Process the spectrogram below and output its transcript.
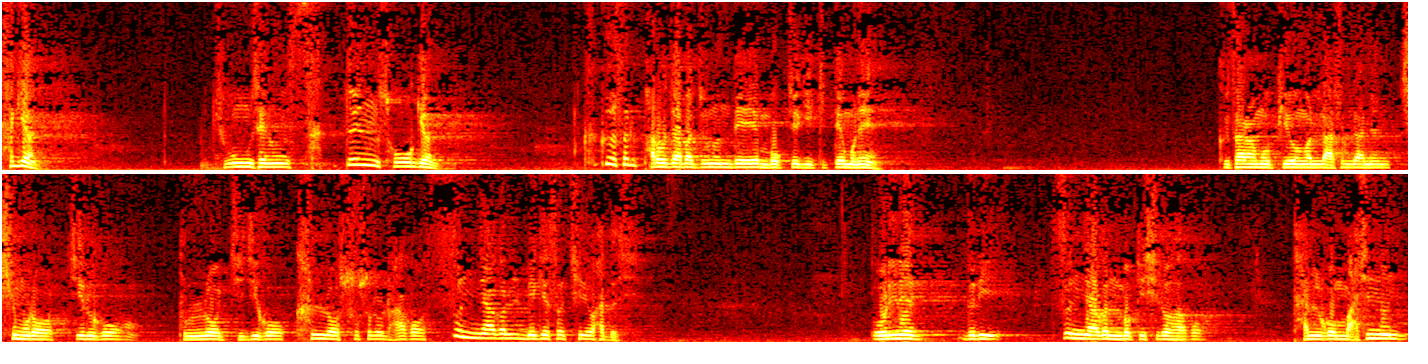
사견, 중생의 삿된 소견, 그것을 바로잡아 주는 데에 목적이 있기 때문에 그 사람의 병을 나술려면 침으로 찌르고 불로 지지고 칼로 수술을 하고 쓴 약을 먹여서 치료하듯이 어린애들이 쓴 약은 먹기 싫어하고 달고 맛있는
